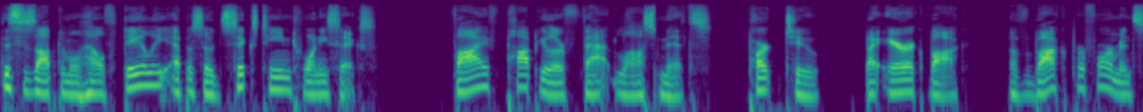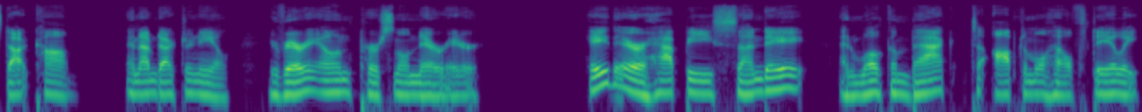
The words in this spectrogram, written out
This is Optimal Health Daily, episode 1626 Five Popular Fat Loss Myths, Part 2, by Eric Bach of BachPerformance.com. And I'm Dr. Neal, your very own personal narrator. Hey there, happy Sunday, and welcome back to Optimal Health Daily,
